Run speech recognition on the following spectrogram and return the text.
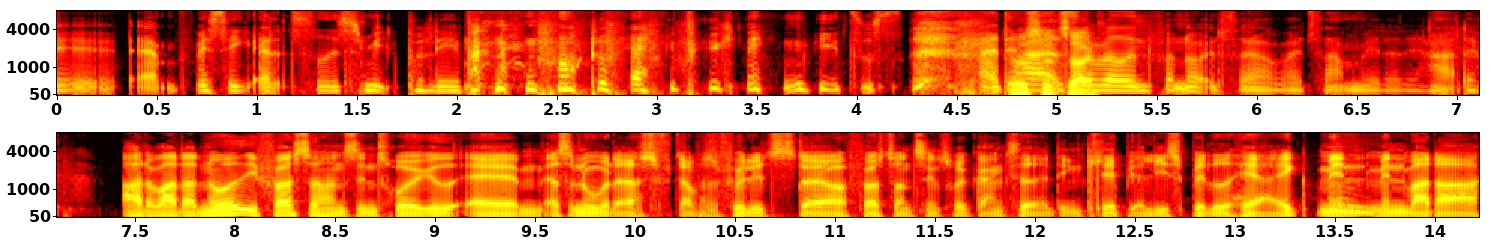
øh, ja, hvis ikke altid, et smil på læberne, når du er i bygningen, Vitus. Ja, det har så altså tak. været en fornøjelse at arbejde sammen med dig, det har det. Og der var der noget i førstehåndsindtrykket, øh, altså nu var der, der var selvfølgelig et større førstehåndsindtryk, garanteret af det er en klip, jeg lige spillede her, ikke? Men, mm. men var der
